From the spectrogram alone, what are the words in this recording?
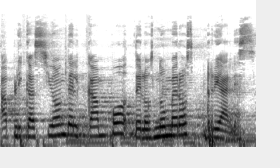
Aplicación del campo de los números reales.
